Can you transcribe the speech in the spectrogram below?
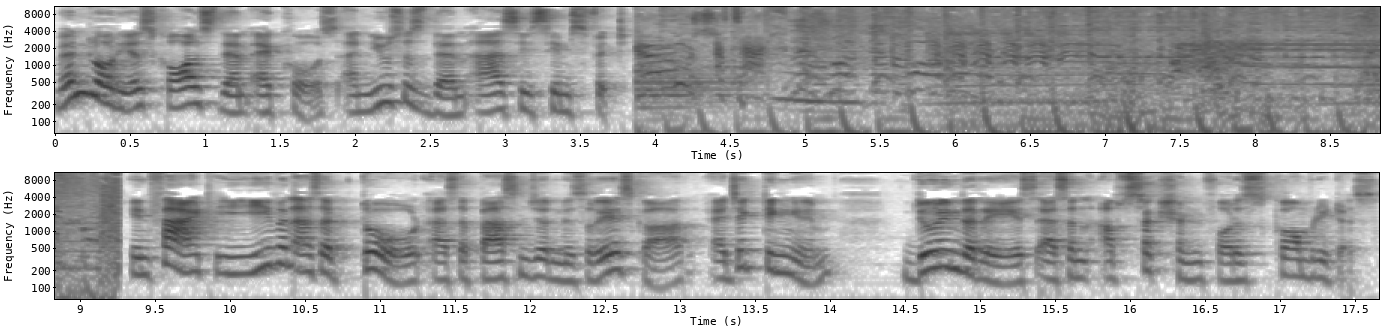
toads. Vainglorious calls them echoes and uses them as he seems fit. In fact, he even has a toad as a passenger in his race car, ejecting him during the race as an obstruction for his competitors.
